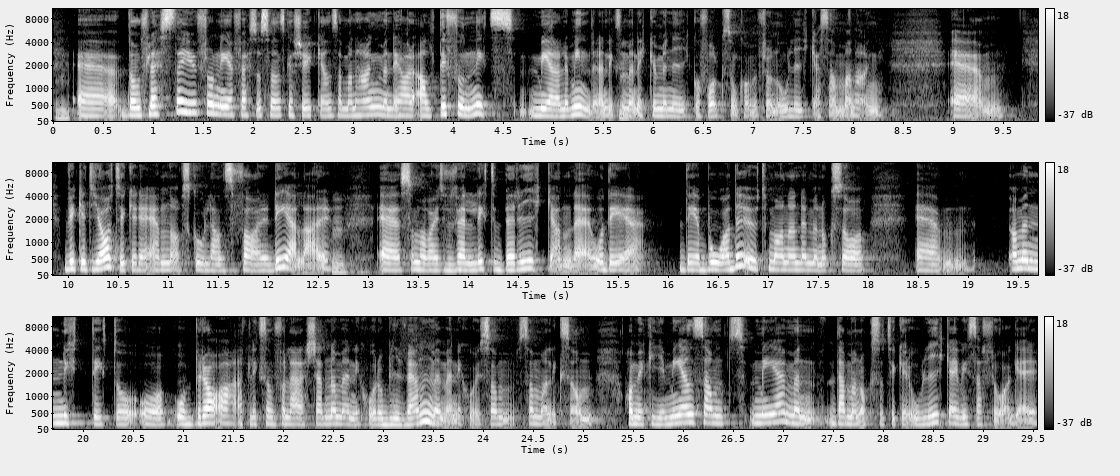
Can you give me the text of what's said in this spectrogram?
mm. eh, de flesta är ju från EFS och Svenska kyrkan sammanhang men det har alltid funnits mer eller mindre liksom mm. en ekumenik och folk som kommer från olika sammanhang. Eh, vilket jag tycker är en av skolans fördelar mm. eh, som har varit väldigt berikande. Och det, det är både utmanande men också eh, ja, men nyttigt och, och, och, bra att liksom få lära känna människor och bli vän med människor som, som man liksom har mycket gemensamt med men där man också tycker olika i vissa frågor.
